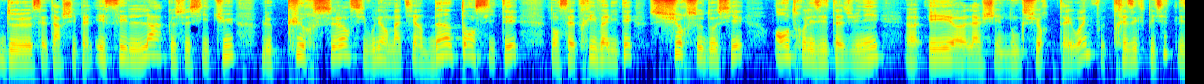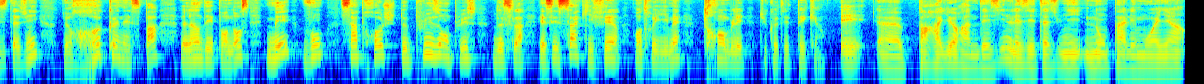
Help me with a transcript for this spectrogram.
de cet archipel. Et c'est là que se situe le curseur, si vous voulez, en matière d'intensité dans cette rivalité sur ce dossier entre les États-Unis euh, et euh, la Chine. Donc sur Taïwan, il faut être très explicite, les États-Unis ne reconnaissent pas l'indépendance, mais vont s'approcher de plus en plus de cela. Et c'est ça qui fait, entre guillemets, trembler du côté de Pékin. Et euh, par ailleurs, Anne Désine, les États-Unis n'ont pas les moyens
